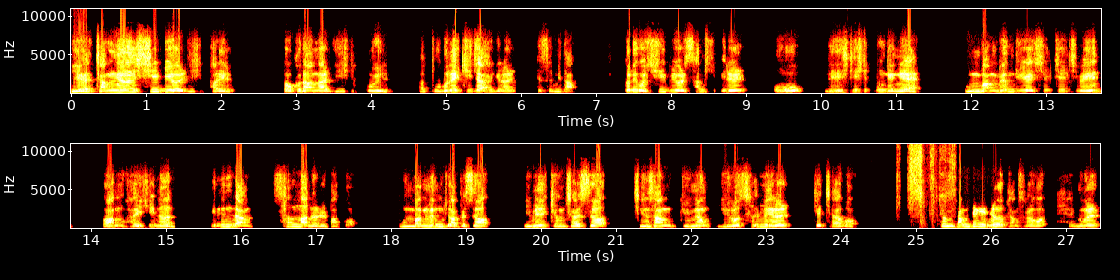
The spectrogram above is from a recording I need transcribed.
예, 작년 12월 28일 또 그 다음날 29일 두 번의 기자회견을 했습니다. 그리고 12월 31일 오후 4시 10분경에 동방명주의 실질 지배인 왕화이 씨는 1인당 3만 원을 받고 동방명주 앞에서 비밀경찰서 진상규명 유로 설명회를 개최하고 정상적인 영업장소라고 해명을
